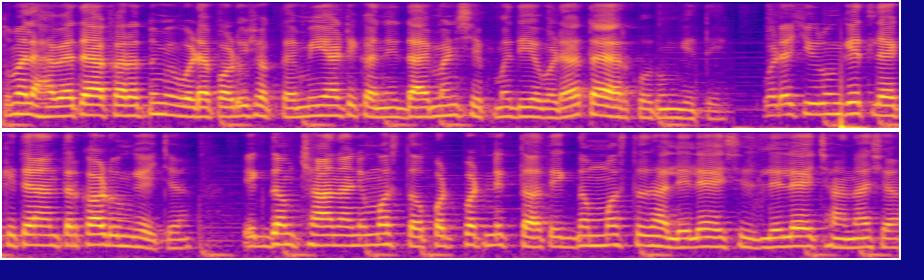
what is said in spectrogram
तुम्हाला हव्या त्या आकारात तुम्ही वड्या पाडू शकता. मी या ठिकाणी डायमंड शेपमध्ये या वड्या तयार करून घेते. वड्या चिरून घेतल्या की त्यानंतर काढून घ्यायच्या. एकदम छान आणि मस्त पटपट निघतात. एकदम मस्त झालेल्या आहे शिजलेल्या आहे छान अशा.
